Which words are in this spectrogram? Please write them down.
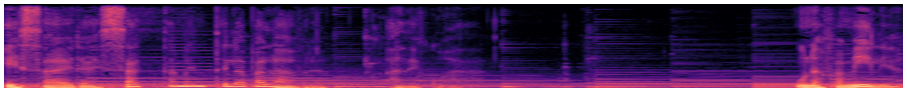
Esa era exactamente la palabra. Una familia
